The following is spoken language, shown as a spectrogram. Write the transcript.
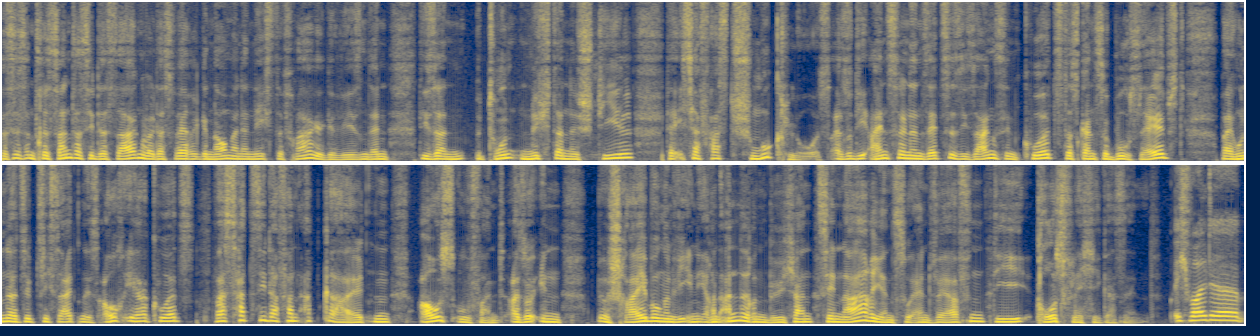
Das ist interessant, dass Sie das sagen, weil das wäre genau meine nächste Frage gewesen. Denn dieser betont nüchterne Stil, der ist ja fast schmucklos. Also die einzelnen Sätze, Sie sagen, sind kurz. Das ganze Buch selbst bei 170 Seiten ist auch eher kurz. Was hat Sie davon abgehalten, ausufernd, also in Beschreibungen wie in Ihren anderen Büchern, Szenarien zu entwerfen, die großflächiger sind? Ich wollte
